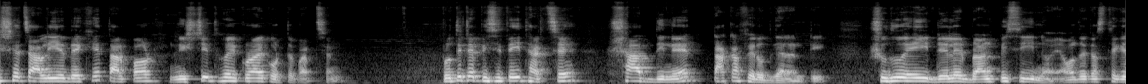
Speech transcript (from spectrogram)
এসে চালিয়ে দেখে তারপর নিশ্চিত হয়ে ক্রয় করতে পারছেন। প্রতিটা পিসিতেই থাকছে সাত দিনের টাকা ফেরত গ্যারান্টি শুধু এই ডেলের ব্র্যান্ড পিসিই নয়, আমাদের কাছ থেকে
